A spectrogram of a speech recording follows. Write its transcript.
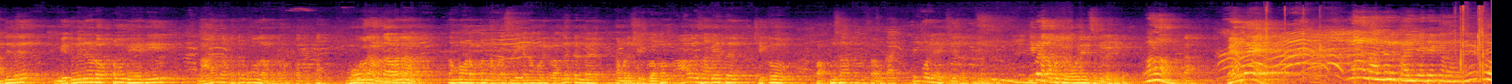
അതിൽ മിഥുവിനോടൊപ്പം വേദിയിൽ നാല് എത്ര മൂന്ന് തവണ മൂന്ന് തവണ മൂന്നാണ്. നമ്മോടൊപ്പം നമ്മുടെ സ്വീകരണ മുറിയിൽ വന്നിട്ടുണ്ട് നമ്മുടെ ഷിക്കു അപ്പം ആ ഒരു സമയത്ത് ഷിക്കു പപ്പു സാർ സൗണ്ട് അടിപൊളിയായി ചെയ്തിട്ടുണ്ട്. ഇവിടെ നമുക്ക് ഓഡിയൻസിന് വേണ്ടിയിട്ട്. വേണ്ടേ? നല്ലൊരു കയ്യടിയൊക്കെ തന്നെ കേട്ടോ.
